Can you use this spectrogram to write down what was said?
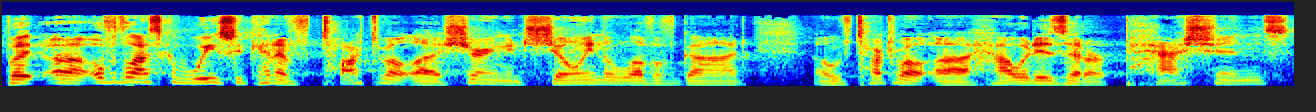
but uh, over the last couple weeks, we kind of talked about uh, sharing and showing the love of God. Uh, we've talked about uh, how it is that our passions,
